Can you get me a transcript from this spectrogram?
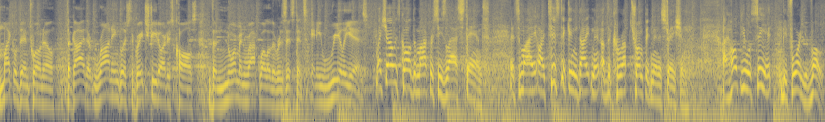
Michael D'Antuono, the guy that Ron English, the great street artist, calls the Norman Rockwell of the resistance, and he really is. My show is called Democracy's Last Stand. It's my artistic indictment of the corrupt Trump administration. I hope you will see it before you vote.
